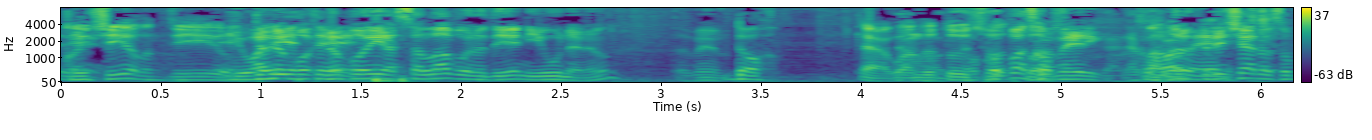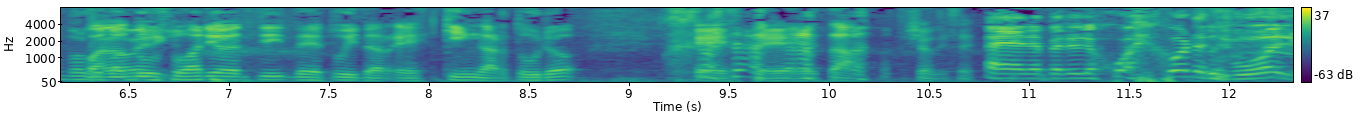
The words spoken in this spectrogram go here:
coincido eh, contigo. Igual no, este- no podía hacerla porque no tenía ni una, ¿no? También. Dos. Claro, cuando No, tu, América, cuando- no son por cuando tu usuario de, ti- de Twitter es King Arturo, este, está, yo qué sé. Bueno, pero los jugadores de fútbol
